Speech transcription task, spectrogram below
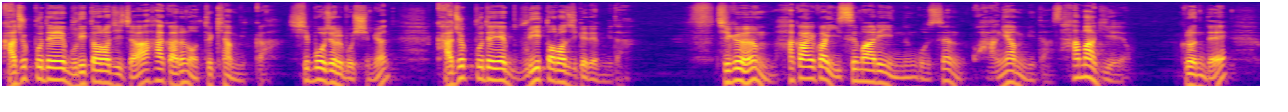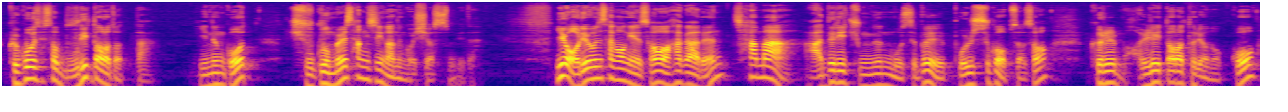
가죽 부대에 물이 떨어지자 하갈은 어떻게 합니까? 15절 보시면 가죽 부대에 물이 떨어지게 됩니다. 지금 하갈과 이스마엘이 있는 곳은 광야입니다. 사막이에요. 그런데 그곳에서 물이 떨어졌다. 이는 곧 죽음을 상징하는 것이었습니다. 이 어려운 상황에서 하갈은 차마 아들이 죽는 모습을 볼 수가 없어서 그를 멀리 떨어뜨려 놓고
